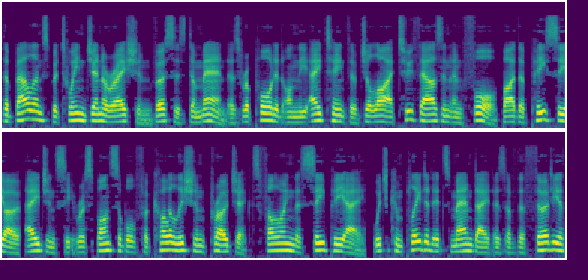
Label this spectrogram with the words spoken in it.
The balance between generation versus demand as reported on 18 July 2004 by the PCO agency responsible for coalition projects following the CPA, which completed its mandate as of 30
